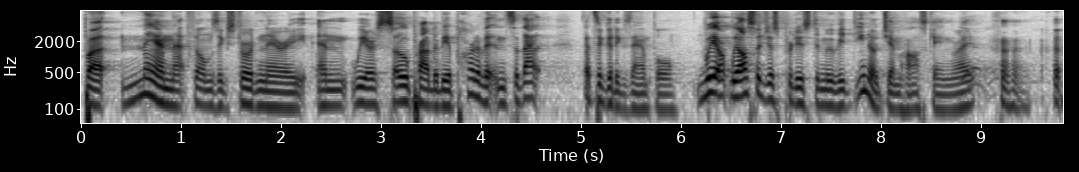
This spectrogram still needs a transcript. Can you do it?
but man, that film's extraordinary, and we are so proud to be a part of it. And so that that's a good example. We we also just produced a movie. You know Jim Hosking, right?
